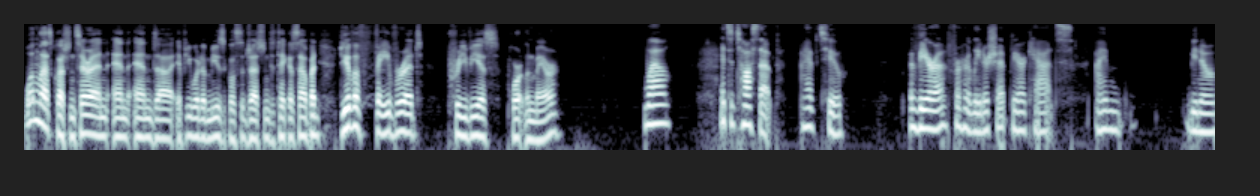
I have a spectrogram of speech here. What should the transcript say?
One last question, Sarah, and and and uh, if you would a musical suggestion to take us out, but do you have a favorite previous Portland mayor? Well, it's a toss up. I have two. Vera for her leadership, Vera Katz. I'm, you know,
